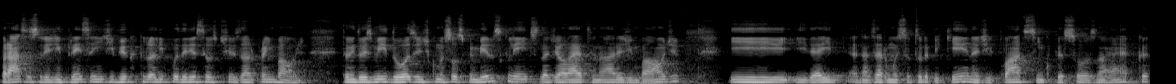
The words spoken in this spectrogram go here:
para assessoria de imprensa, a gente viu que aquilo ali poderia ser utilizado para inbound. Então, em 2012, a gente começou os primeiros clientes da Dialeto na área de inbound, e, e daí nós éramos uma estrutura pequena, de 4, 5 pessoas na época.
